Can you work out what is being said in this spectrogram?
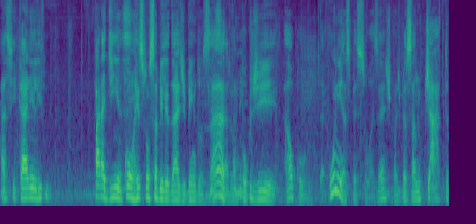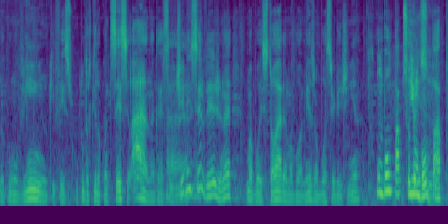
a ficarem ali paradinhas. Com responsabilidade bem dosada, um pouco de álcool une as pessoas, né? A gente pode pensar no teatro com o vinho que fez com tudo aquilo acontecesse lá na Grécia Ah. Antiga e cerveja, né? Uma boa história, uma boa mesa, uma boa cervejinha Um bom papo sobre e um isso. bom papo.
